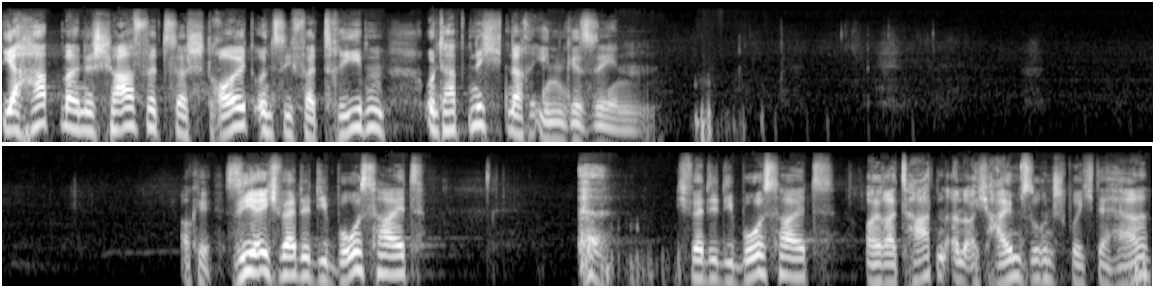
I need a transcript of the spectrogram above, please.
Ihr habt meine Schafe zerstreut und sie vertrieben und habt nicht nach ihnen gesehen. Okay, siehe, ich werde die Bosheit, ich werde die Bosheit eurer Taten an euch heimsuchen, spricht der Herr.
